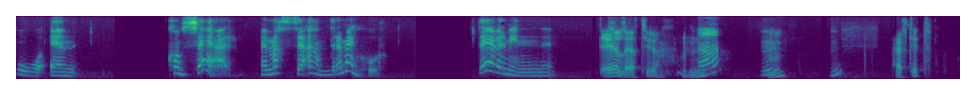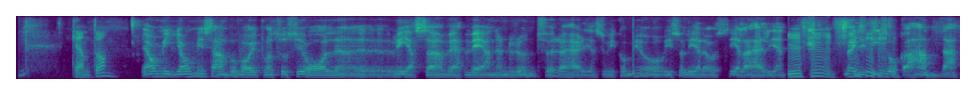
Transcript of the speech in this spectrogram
på en konsert med massa andra människor. Det är väl min... Det är lätt ju. Mhm. Ja. Mm. Mm. Mm. Häftigt. Kent då? Jag och, min, jag och min sambo var ju på en social eh, resa Vä- Vänern runt förra helgen så vi kommer ju att isolera oss hela helgen. Mhm. Möjligtvis åka och handla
